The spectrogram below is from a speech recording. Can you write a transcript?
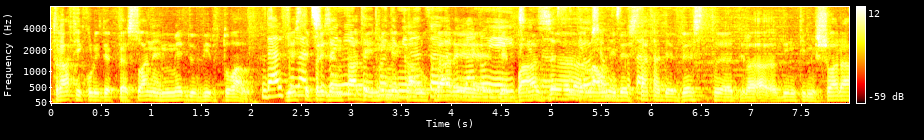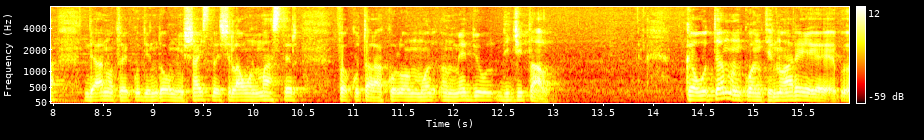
traficului de persoane în mediul virtual. De altfel, este ați și prezentat de venit într-o mine ca dimineață lucrare la noi de aici, în bază studio, și la am Universitatea de Vest uh, de la, din Timișoara de anul trecut, din 2016, la un master făcut acolo în, mod, în mediul digital. Căutăm în continuare uh,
